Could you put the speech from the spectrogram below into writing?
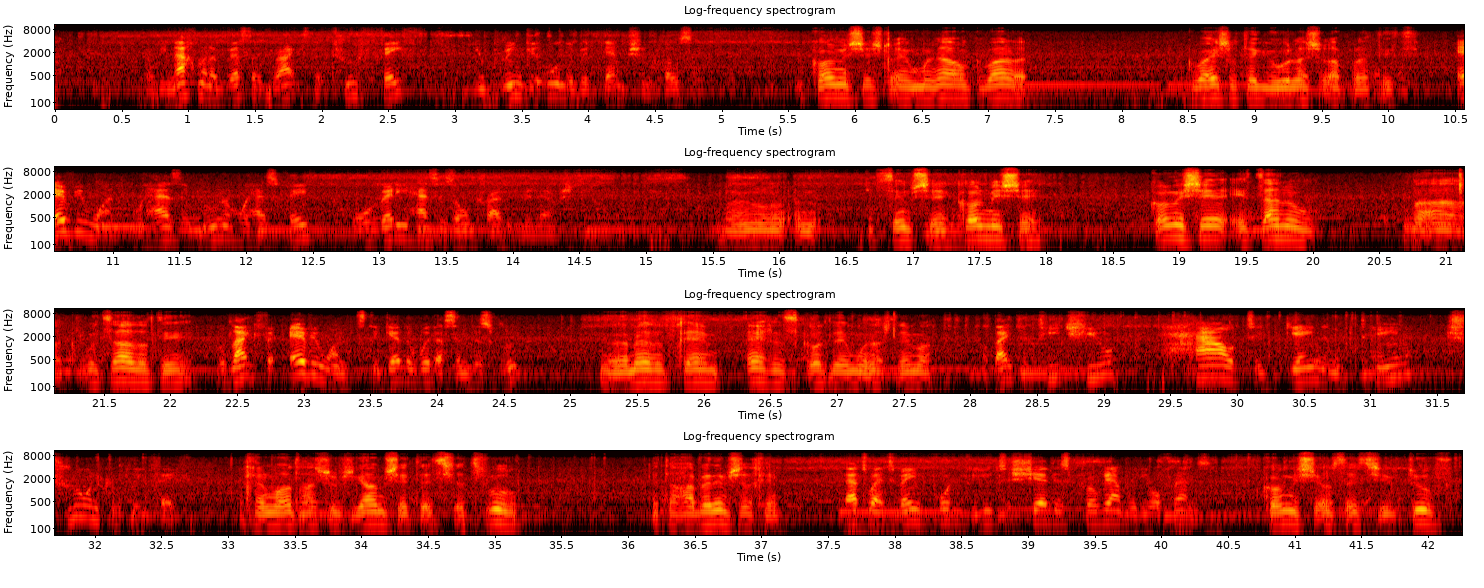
Rabbi Nachman of Breslov writes that through faith, you bring Geula redemption closer. כל מי שיש לו אמונה, הוא כבר, כבר יש לו את הגאולה שלו הפרטית. Everyone who has Emunah, who has faith, already has his own private redemption. ואנו אנו רוצים שכל מי ש... כל מי שאיתנו בקבוצה הזאת, Would like for everyone that's together with us in this group, ללמד אתכם איך לזכות לאמונה שלמה. I'd like to teach you how to gain and obtain true and complete faith. לכן מאוד חשוב שגם שתשתפו את החברים שלכם. That's why it's very important for you to share this program with your friends. כל מי שעושה שיתוף,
